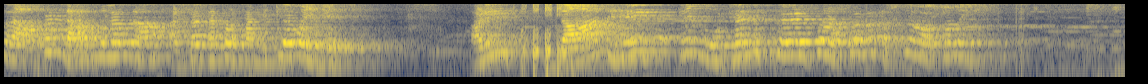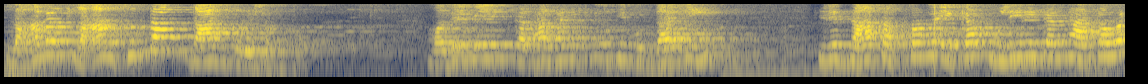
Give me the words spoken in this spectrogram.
तर आपण लहान मुलांना अशा कथा सांगितल्या पाहिजे. आणि दान हे हे मोठ्यानेच करायचं असं असणं असं नाही. लहानात लहान सुद्धा दान करू शकतो. मध्ये मी एक कथा सांगितली होती बुद्धाची की जे जात असताना एका मुलीने त्यांना हातावर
